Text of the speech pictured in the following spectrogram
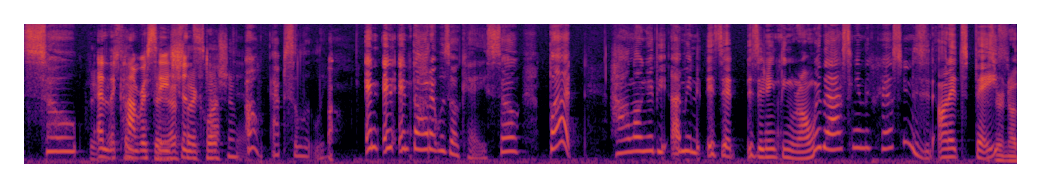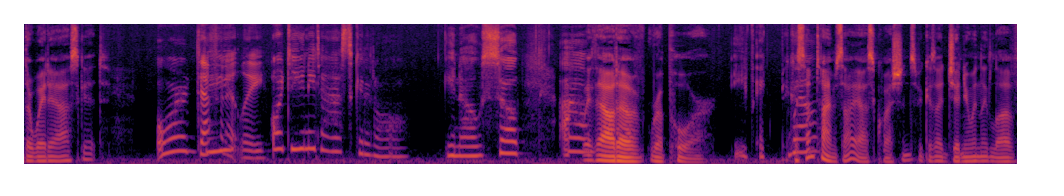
So, They and the that- conversation that stopped question? it. oh, absolutely, and, and and thought it was okay. So, but. How long have you? I mean, is it is there anything wrong with asking the question? Is it on its face? Is there another way to ask it? or do you- Definitely. or do you need to ask it at all? You know, so um, Without a rapport. if- Because well, sometimes I ask questions because I genuinely love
